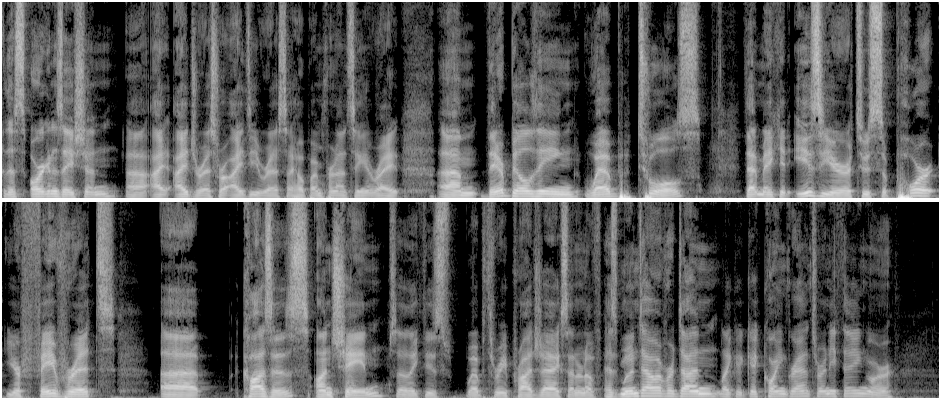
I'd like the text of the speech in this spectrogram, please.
this organization, uh, IDriss or IDriss, I hope I'm pronouncing it right, um, they're building web tools that make it easier to support your favorite uh, causes on chain. So like these Web3 projects. I don't know if has MoonDAO ever done like a Gitcoin grant or anything or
